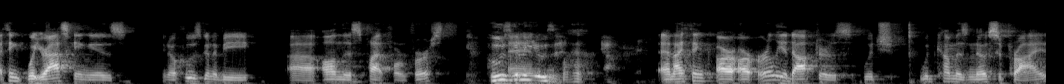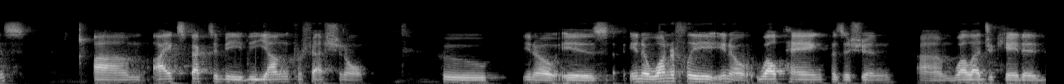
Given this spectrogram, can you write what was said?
I think what you're asking is, you know, who's going to be uh, on this platform first? Who's going to use it? Yeah. And I think our, our early adopters, which would come as no surprise, um, I expect to be the young professional who, you know, is in a wonderfully, you know, well-paying position, um, well-educated,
